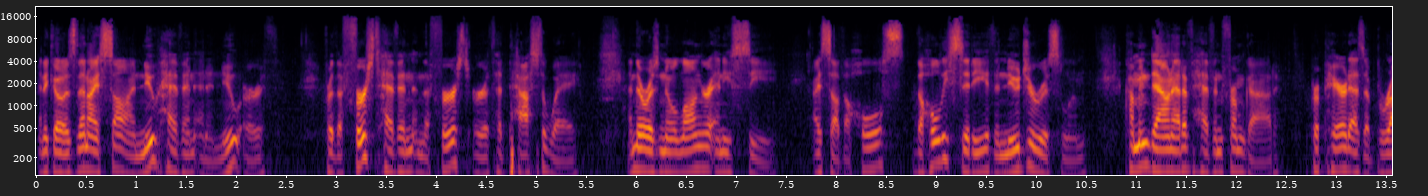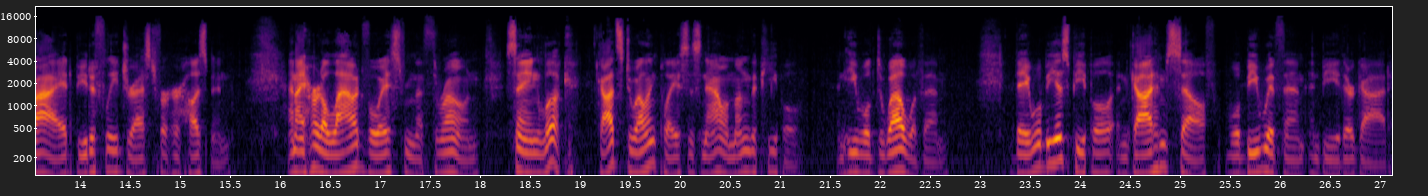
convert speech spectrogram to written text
And it goes, Then I saw a new heaven and a new earth, for the first heaven and the first earth had passed away, and there was no longer any sea. I saw the whole the holy city, the new Jerusalem, coming down out of heaven from God, prepared as a bride beautifully dressed for her husband. And I heard a loud voice from the throne saying, "Look, God's dwelling place is now among the people, and he will dwell with them. They will be his people, and God himself will be with them and be their God.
